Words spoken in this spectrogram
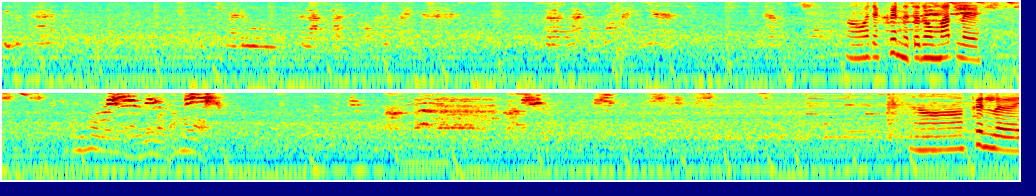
ค่ะเอทุกท่านมาดูพลังรักของข้าวใหม่นะคะพลังรักของข้าวใหม่เนี่ยทำอ๋อจะขึ้นอัตโนมัติเลยอ๋อ ขึ้นเลย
